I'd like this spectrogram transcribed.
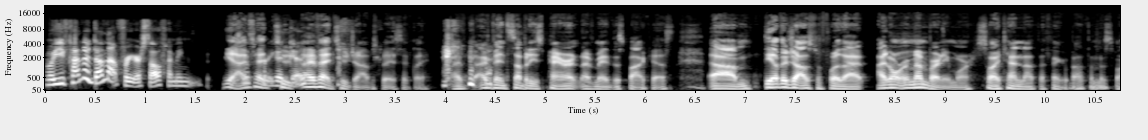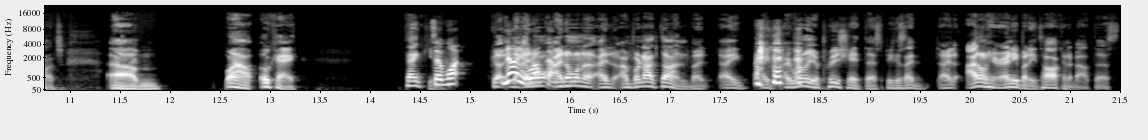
Well, you've kind of done that for yourself. I mean, Yeah, I've had two. good. I've had two jobs basically. I've I've been somebody's parent and I've made this podcast. Um, the other jobs before that, I don't remember anymore, so I tend not to think about them as much. Um, wow. Okay. Thank you. so what? Go- No, I you're don't. welcome. I don't want to. I, we're not done, but I, I I really appreciate this because I, I I don't hear anybody talking about this.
